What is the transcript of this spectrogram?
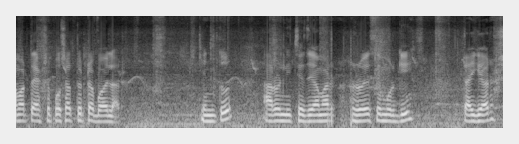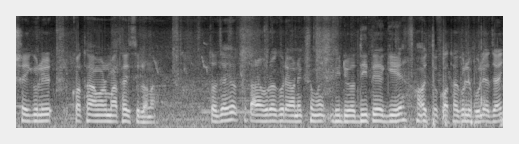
আমার তো একশো পঁচাত্তরটা ব্রয়লার। কিন্তু আরও নিচে যে আমার রয়েছে মুরগি, টাইগার, সেইগুলির কথা আমার মাথায় ছিল না। তো যাই হোক, তাড়াহুড়ো করে অনেক সময় ভিডিও দিতে গিয়ে হয়তো কথাগুলি ভুলে যাই।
